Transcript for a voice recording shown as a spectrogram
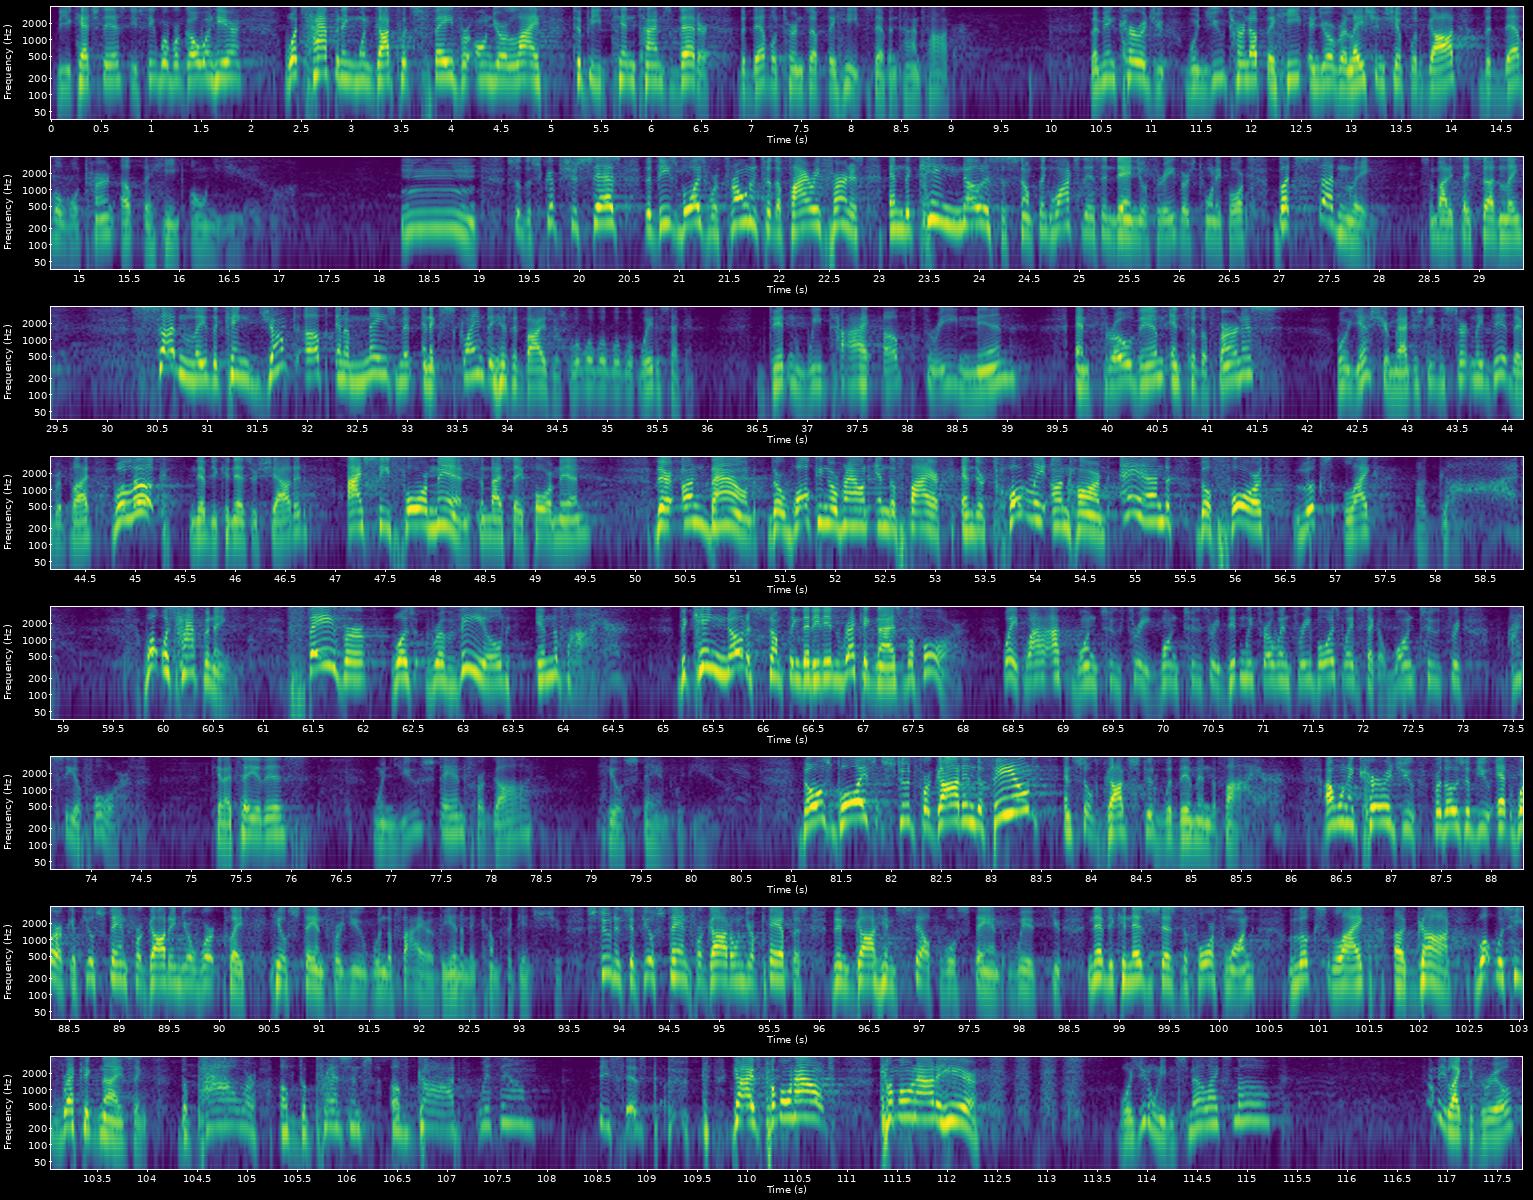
Do you catch this? Do you see where we're going here? What's happening when God puts favor on your life to be 10 times better? The devil turns up the heat seven times hotter. Let me encourage you when you turn up the heat in your relationship with God, the devil will turn up the heat on you. Mm. So the scripture says that these boys were thrown into the fiery furnace, and the king notices something. Watch this in Daniel 3, verse 24. But suddenly, somebody say, suddenly. Suddenly, the king jumped up in amazement and exclaimed to his advisors, wait, wait, wait, wait a second. Didn't we tie up three men and throw them into the furnace? Well, yes, your majesty, we certainly did, they replied. Well, look, Nebuchadnezzar shouted. I see four men. Somebody say, four men. they're unbound, they're walking around in the fire, and they're totally unharmed. And the fourth looks like a God. What was happening? Favor was revealed in the fire. The king noticed something that he didn't recognize before. Wait, well, I, one, two, three, one, two, three. Didn't we throw in three boys? Wait a second. One, two, three. I see a fourth. Can I tell you this? When you stand for God, He'll stand with you. Those boys stood for God in the field, and so God stood with them in the fire. I want to encourage you, for those of you at work, if you'll stand for God in your workplace, He'll stand for you when the fire of the enemy comes against you. Students, if you'll stand for God on your campus, then God Himself will stand with you. Nebuchadnezzar says the fourth one looks like a God. What was he recognizing? The power of the presence of God with them. He says, Guys, come on out. Come on out of here. Well, you don't even smell like smoke. How many like to grill?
